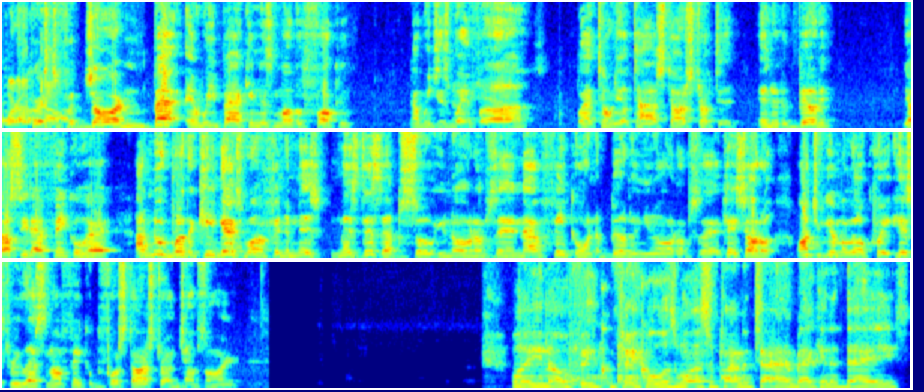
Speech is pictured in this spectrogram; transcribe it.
What up, Christopher Jordan back, and we back in this motherfucker. Now we just wait for uh Blatonio Ty StarStrukk to enter the building. Y'all see that Fenkell hat? I knew Brother King X wasn't finna miss miss this episode. You know what I'm saying? Now Fenkell in the building. You know what I'm saying? In case y'all don't, why don't you give him a little quick history lesson on Fenkell before StarStrukk jumps on here? Well, you know, Fenkell, Fenkell was once upon a time back in the days.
